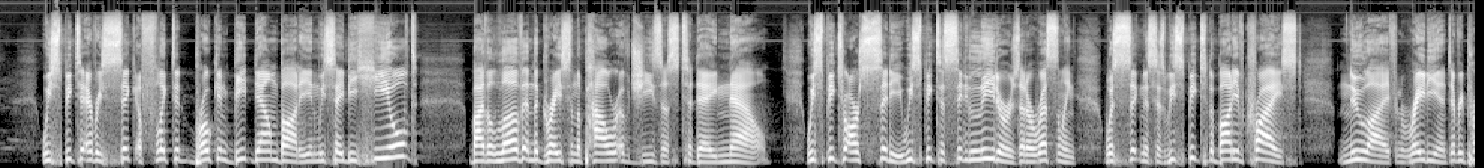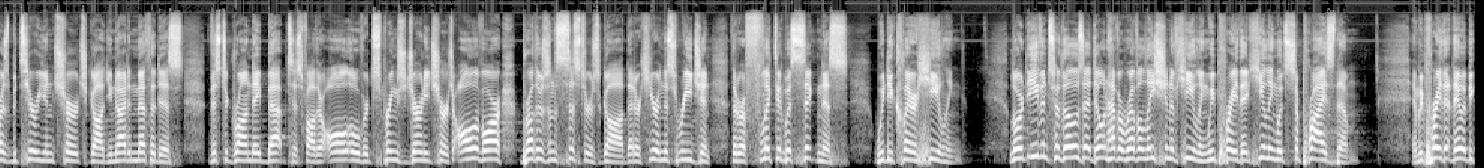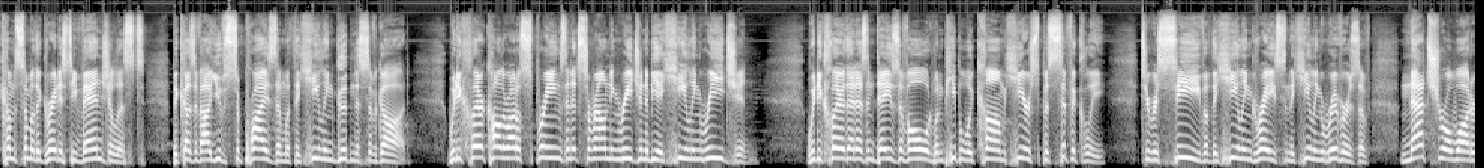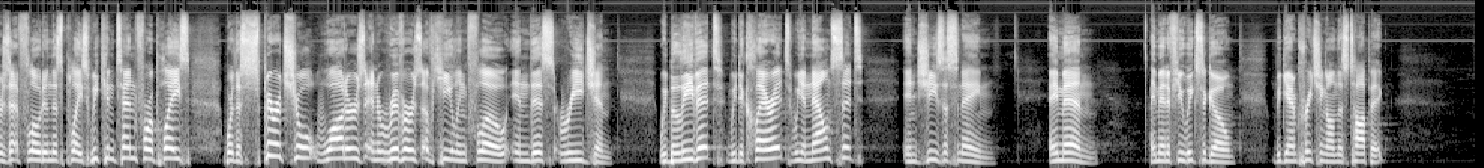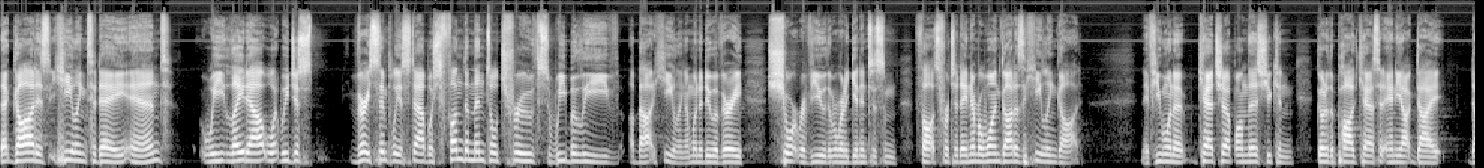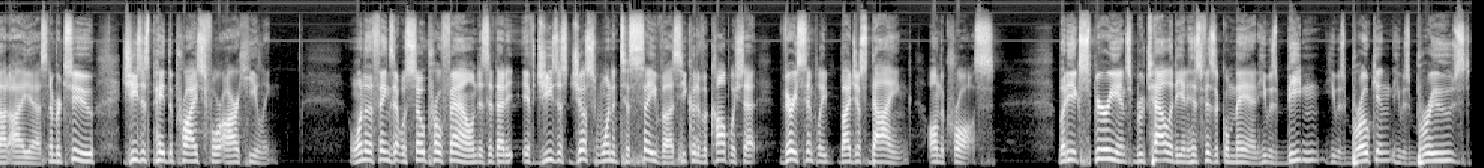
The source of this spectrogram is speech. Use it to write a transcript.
We speak to every sick, afflicted, broken, beat down body, and we say, Be healed by the love and the grace and the power of Jesus today, now. We speak to our city. We speak to city leaders that are wrestling with sicknesses. We speak to the body of Christ, New Life and Radiant, every Presbyterian church, God, United Methodist, Vista Grande Baptist, Father, all over, Springs Journey Church, all of our brothers and sisters, God, that are here in this region that are afflicted with sickness, we declare healing. Lord, even to those that don't have a revelation of healing, we pray that healing would surprise them. And we pray that they would become some of the greatest evangelists because of how you've surprised them with the healing goodness of God. We declare Colorado Springs and its surrounding region to be a healing region. We declare that as in days of old, when people would come here specifically to receive of the healing grace and the healing rivers of natural waters that flowed in this place, we contend for a place where the spiritual waters and rivers of healing flow in this region. We believe it, we declare it, we announce it in Jesus' name. Amen. Amen. A few weeks ago, we began preaching on this topic that God is healing today, and we laid out what we just very simply established fundamental truths we believe about healing. I'm going to do a very short review, then we're going to get into some thoughts for today. Number one, God is a healing God. If you want to catch up on this, you can go to the podcast at antioch.is. Number two, Jesus paid the price for our healing. One of the things that was so profound is that if Jesus just wanted to save us, he could have accomplished that very simply by just dying on the cross. But he experienced brutality in his physical man. He was beaten, he was broken, he was bruised.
